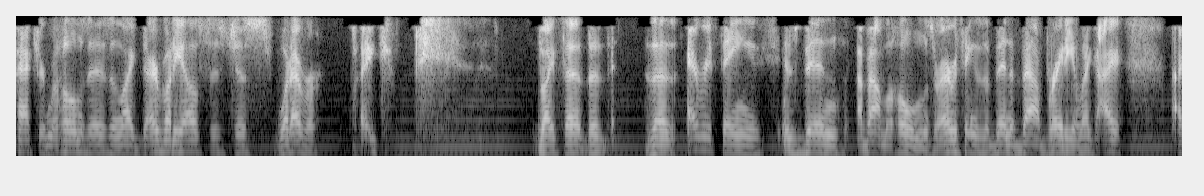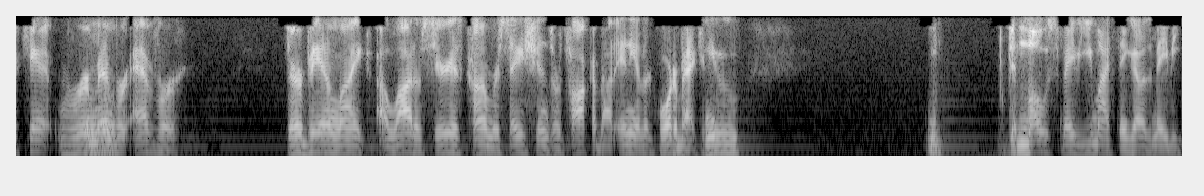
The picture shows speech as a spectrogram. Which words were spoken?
Patrick Mahomes is, and like everybody else is just whatever. Like, like the the the everything has been about Mahomes or everything has been about Brady. Like I, I can't remember mm-hmm. ever there being like a lot of serious conversations or talk about any other quarterback. And you, the most maybe you might think of is maybe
